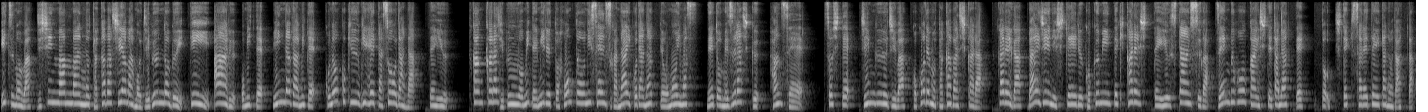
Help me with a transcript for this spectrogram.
いつもは自信満々の高橋山も自分の VTR を見て、みんなが見て、この呼吸技下手そうだな、っていう。俯瞰から自分を見てみると本当にセンスがない子だなって思います、ねと珍しく反省。そして、神宮寺はここでも高橋から、彼が大事にしている国民的彼氏っていうスタンスが全部崩壊してたなって、と指摘されていたのだった。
